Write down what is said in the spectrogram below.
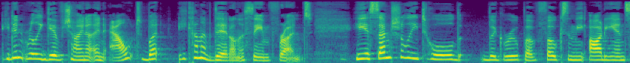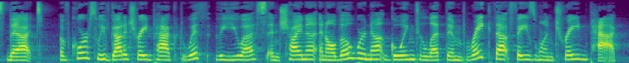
he didn't really give China an out, but he kind of did on the same front. He essentially told the group of folks in the audience that of course, we've got a trade pact with the US and China, and although we're not going to let them break that phase one trade pact,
